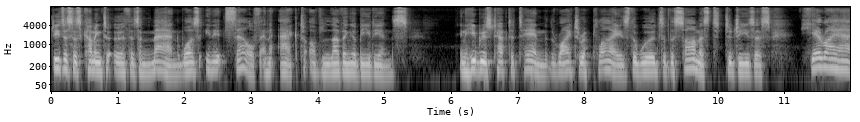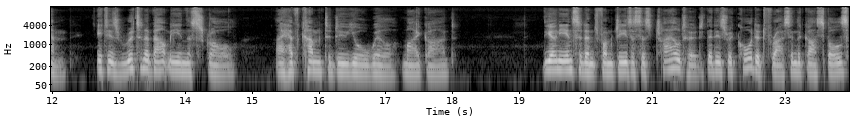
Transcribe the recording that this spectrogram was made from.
Jesus' coming to earth as a man was in itself an act of loving obedience. In Hebrews chapter 10, the writer applies the words of the psalmist to Jesus Here I am, it is written about me in the scroll. I have come to do your will, my God. The only incident from Jesus' childhood that is recorded for us in the Gospels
